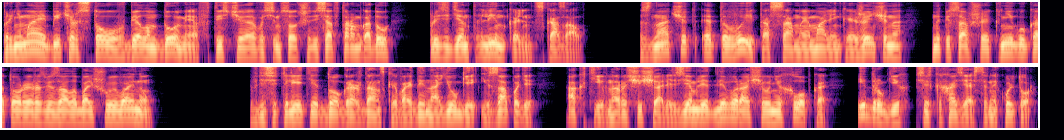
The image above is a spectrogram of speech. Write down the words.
Принимая Бичерстоу в Белом доме в 1862 году, президент Линкольн сказал, «Значит, это вы, та самая маленькая женщина, написавшая книгу, которая развязала большую войну». В десятилетие до гражданской войны на юге и западе активно расчищали земли для выращивания хлопка и других сельскохозяйственных культур.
